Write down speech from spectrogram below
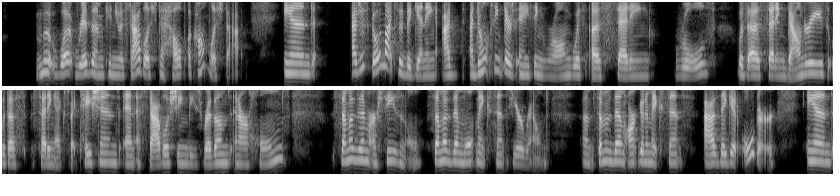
but what rhythm can you establish to help accomplish that? And I just going back to the beginning, I I don't think there's anything wrong with us setting rules, with us setting boundaries, with us setting expectations and establishing these rhythms in our homes. Some of them are seasonal. Some of them won't make sense year round. Um, some of them aren't going to make sense as they get older. And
